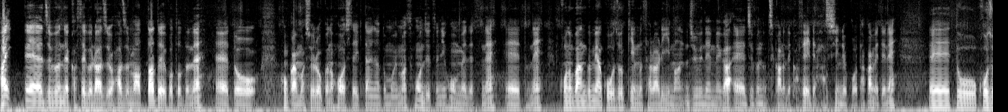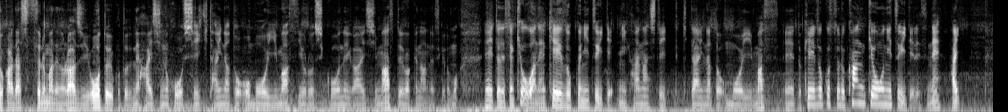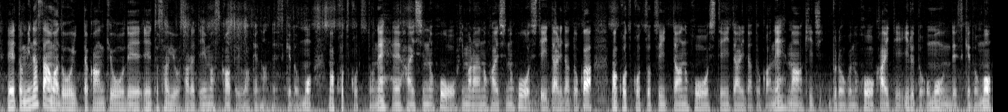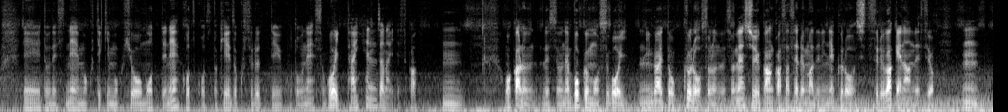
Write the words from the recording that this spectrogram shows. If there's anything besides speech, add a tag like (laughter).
はい、えー、自分で稼ぐラジオ始まったということでね、えっ、ー、と、今回も収録の方していきたいなと思います。本日2本目ですね。えっ、ー、とね、この番組は工場勤務サラリーマン10年目が、えー、自分の力で稼いで発信力を高めてね、えっ、と、工場から脱出するまでのラジオということでね、配信の方していきたいなと思います。よろしくお願いします。というわけなんですけども、えっ、とですね、今日はね、継続についてに話していきたいなと思います。えっ、と、継続する環境についてですね。はい。えーと、皆さんはどういった環境で、えーと、作業されていますかというわけなんですけども、まあ、コツコツとね、え、配信の方をヒマラヤの配信の方をしていたりだとか、まあ、コツコツとツイッターの方をしていたりだとかね、まあ、記事ブログの方を書いていると思うんですけども、えーとですね、目的目標を持ってねコツコツと継続するっていうことをねすごい大変じゃないですか？うんわかるんですよね僕もすごい意外と苦労するんですよね習慣化させるまでにね苦労するわけなんですよ。うん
